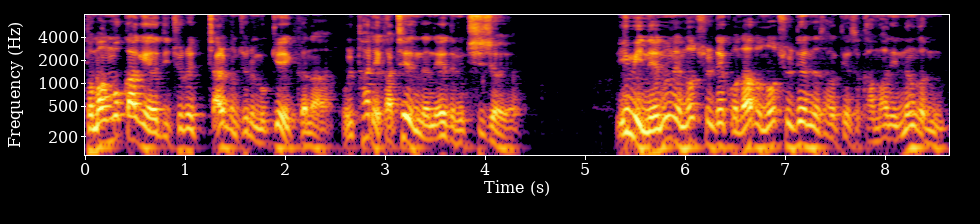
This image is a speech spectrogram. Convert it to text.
도망 못 가게 어디 줄에 짧은 줄에 묶여 있거나 울타리에 갇혀 있는 애들은 짖어요. 이미 내 눈에 노출됐고 나도 노출되는 상태에서 가만히 있는 건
